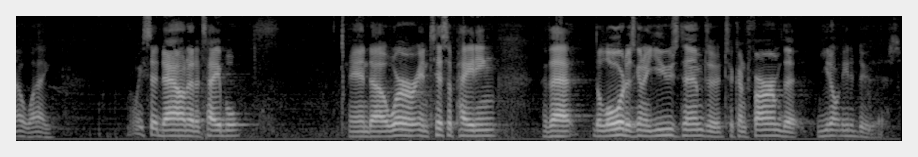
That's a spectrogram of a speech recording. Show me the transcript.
No way. We sit down at a table, and uh, we're anticipating that the Lord is going to use them to, to confirm that you don't need to do this.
